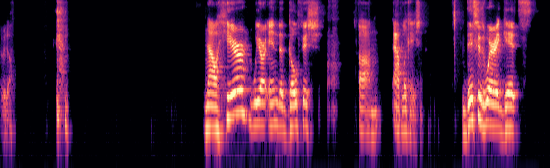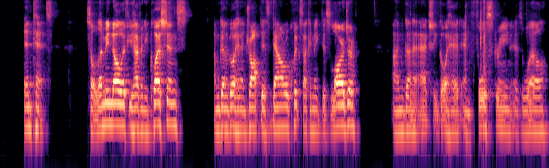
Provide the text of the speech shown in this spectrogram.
There we go. Now here we are in the GoFish um, application. This is where it gets intense. So let me know if you have any questions. I'm going to go ahead and drop this down real quick so I can make this larger. I'm going to actually go ahead and full screen as well.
